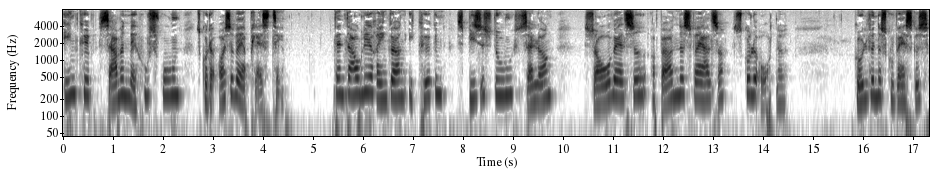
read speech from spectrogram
Indkøb sammen med husfruen skulle der også være plads til. Den daglige rengøring i køkken, spisestue, salon, soveværelset og børnenes værelser skulle ordnet. Gulvene skulle vaskes,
